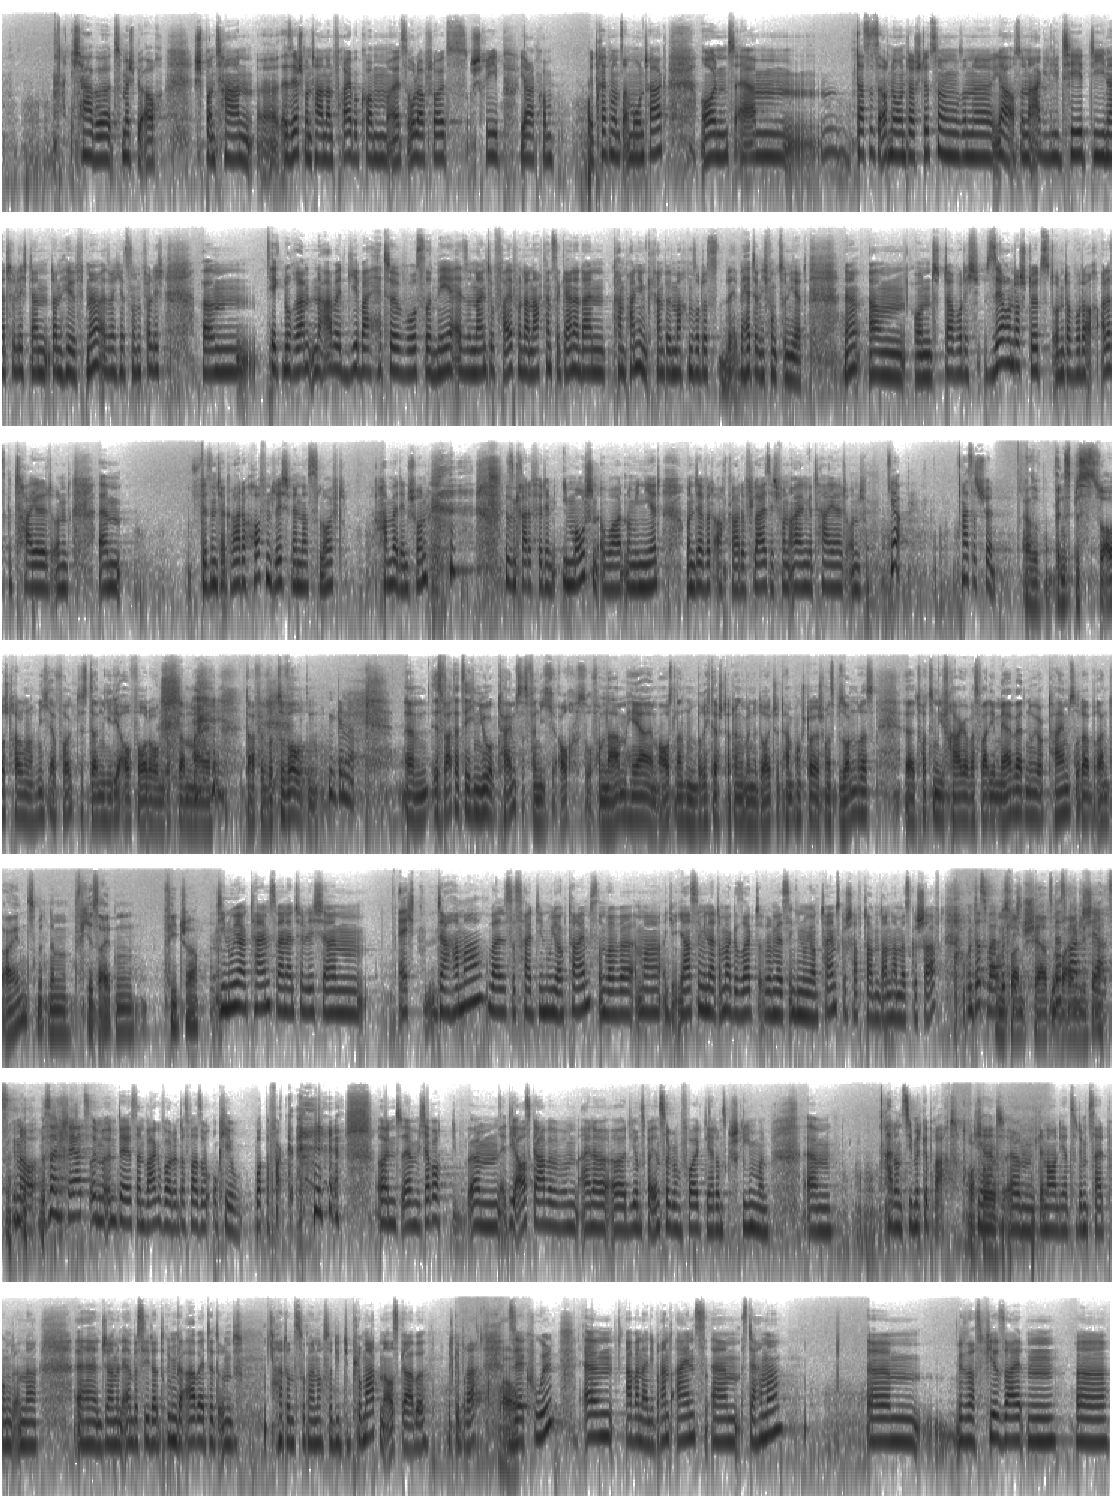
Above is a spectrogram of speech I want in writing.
ich habe zum Beispiel auch spontan, äh, sehr spontan dann frei bekommen, als Olaf Scholz schrieb, ja komm, wir treffen uns am Montag. Und ähm, das ist auch eine Unterstützung, so eine, ja, auch so eine Agilität, die natürlich dann, dann hilft. Ne? Also wenn ich jetzt so einen völlig ähm, ignoranten Arbeitgeber hätte, wo es so, nee, also 9 to 5 und danach kannst du gerne deinen Kampagnenkrempel machen, so das hätte nicht funktioniert. Ne? Ähm, und da wurde ich sehr unterstützt und da wurde auch alles geteilt und ähm, wir sind ja gerade hoffentlich, wenn das läuft, haben wir den schon. Wir sind gerade für den Emotion Award nominiert und der wird auch gerade fleißig von allen geteilt und ja, das ist schön. Also wenn es bis zur Ausstrahlung noch nicht erfolgt ist, dann hier die Aufforderung, doch dann mal dafür zu voten. Genau. Ähm, es war tatsächlich New York Times, das fand ich auch so vom Namen her im Ausland eine Berichterstattung über eine deutsche Tamponsteuer schon was Besonderes. Äh, trotzdem die Frage, was war die Mehrwert New York Times oder Brand 1 mit einem vier Seiten Feature? Die New York Times war natürlich ähm, echt der Hammer, weil es ist halt die New York Times und weil wir immer, Yasemin hat immer gesagt, wenn wir es in die New York Times geschafft haben, dann haben wir es geschafft. Und das war und wirklich. Das war ein Scherz. Das war ein Scherz, ja. genau. Das war ein Scherz und, und, der ist dann wahr geworden und das war so, okay, what the fuck. und ähm, ich habe auch die, ähm, die, Ausgabe, eine, äh, die uns bei Instagram folgt, die hat uns geschrieben und ähm, hat uns die mitgebracht. Oh, die hat, ähm, genau, die hat zu dem Zeitpunkt an der äh, German Embassy da drüben gearbeitet und hat uns sogar noch so die Diplomatenausgabe mitgebracht. Wow. Sehr cool. Ähm, aber nein, die Brand 1 ähm, ist der Hammer. Ähm, wie gesagt, vier Seiten äh,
